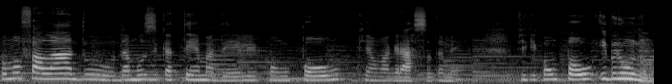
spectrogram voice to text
Vamos falar do, da música tema dele com o Paul, que é uma graça também. Fique com o Paul e Bruno.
